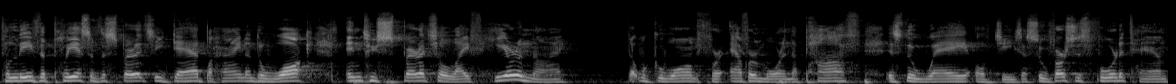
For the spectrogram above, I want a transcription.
to leave the place of the spiritually dead behind, and to walk into spiritual life here and now that will go on forevermore. And the path is the way of Jesus. So, verses 4 to 10,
